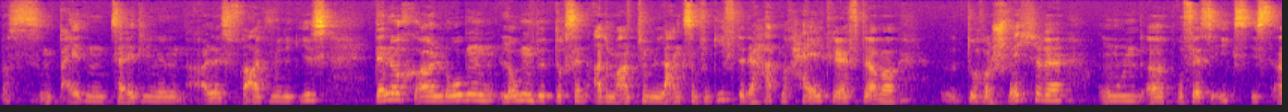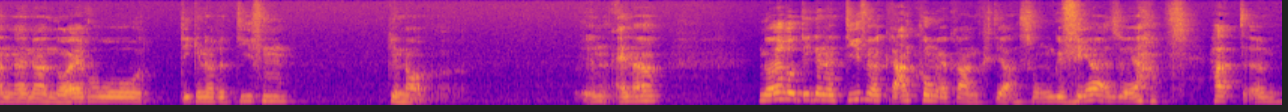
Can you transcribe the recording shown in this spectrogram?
was in beiden Zeitlinien alles fragwürdig ist. Dennoch, äh, Logan, Logan wird durch sein Adamantium langsam vergiftet, er hat noch Heilkräfte, aber durchaus schwächere und äh, Professor X ist an einer neurodegenerativen, genau, in einer neurodegenerativen Erkrankung erkrankt, ja, so ungefähr. Also er hat, ähm,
